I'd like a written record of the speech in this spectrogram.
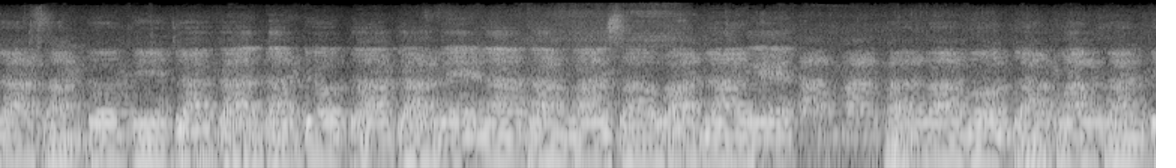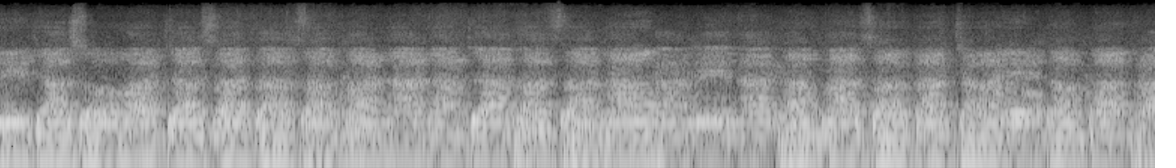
ตโตจะสันตุติจักขันตัญโยตากาเลนะธรรมสาวนาเกตัมมังคาลมุตตะมังคันติจะโสวัจจะสัตตะสัมมานานังจะทัสสนังกาเลนะธรรมสกัจจายตัมมังคา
